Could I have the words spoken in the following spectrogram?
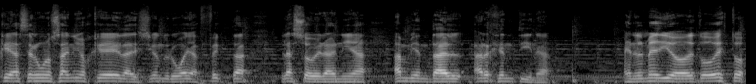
que hace algunos años que la decisión de Uruguay afecta la soberanía ambiental argentina. En el medio de todo esto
